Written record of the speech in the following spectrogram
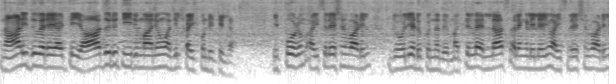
നാളിതുവരെയായിട്ട് യാതൊരു തീരുമാനവും അതിൽ കൈക്കൊണ്ടിട്ടില്ല. ഇപ്പോഴും ഐസൊലേഷൻ വാർഡിൽ ജോലിയെടുക്കുന്നത്. മറ്റുള്ള എല്ലാ സ്ഥലങ്ങളിലെയും ഐസൊലേഷൻ വാർഡിൽ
